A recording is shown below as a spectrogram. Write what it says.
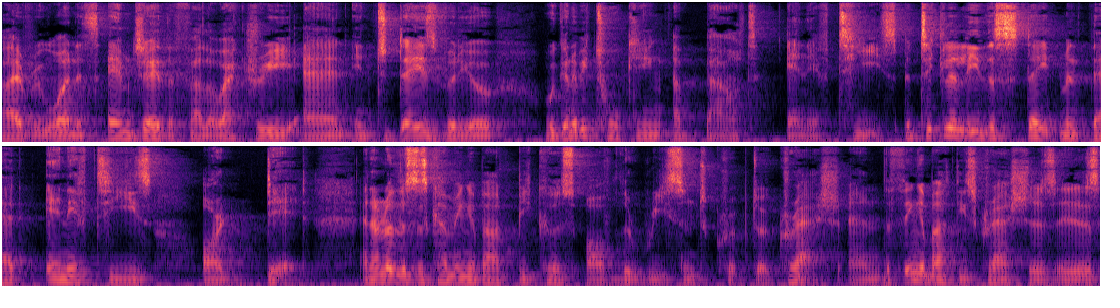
Hi everyone, it's MJ the Fellow Actuary, and in today's video, we're going to be talking about NFTs, particularly the statement that NFTs are dead. And I know this is coming about because of the recent crypto crash. And the thing about these crashes is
